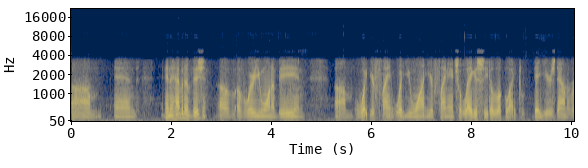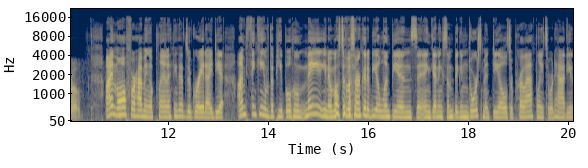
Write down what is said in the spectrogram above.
um, and and having a vision of, of where you want to be and um, what your fi- what you want your financial legacy to look like eight years down the road. I'm all for having a plan. I think that's a great idea. I'm thinking of the people who may, you know, most of us aren't going to be Olympians and getting some big endorsement deals or pro athletes or what have you.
